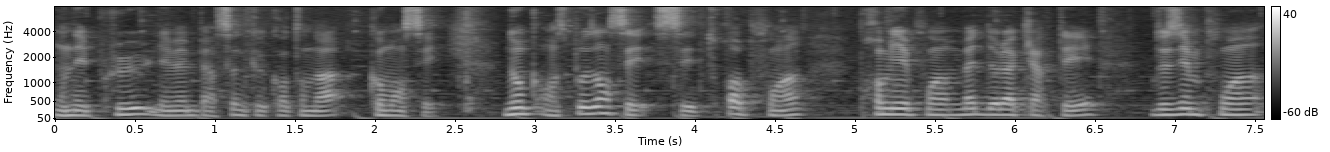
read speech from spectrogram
on n'est plus les mêmes personnes que quand on a commencé. Donc en se posant ces, trois points, Premier point, mettre de la clarté. Deuxième point,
